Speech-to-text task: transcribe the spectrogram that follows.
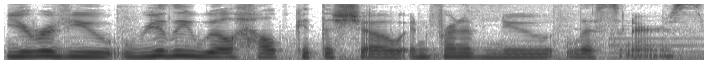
your review really will help get the show in front of new listeners.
